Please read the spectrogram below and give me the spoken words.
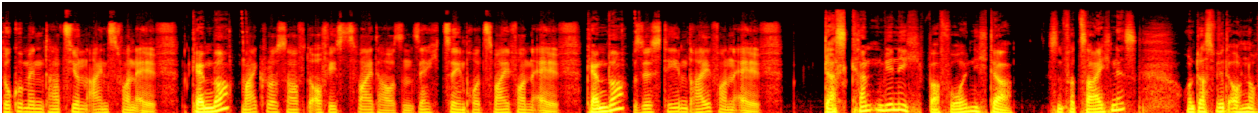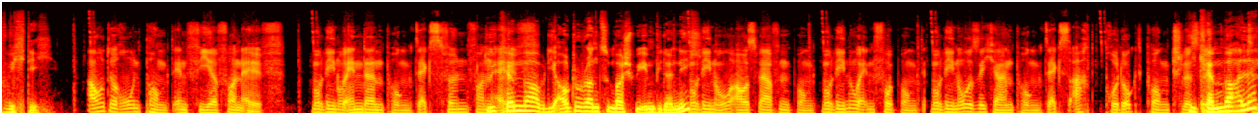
Dokumentation 1 von 11. Kennen wir? Microsoft Office 2016 Pro 2 von 11. Kennen wir? System 3 von 11. Das kannten wir nicht, war vorher nicht da. Ist ein Verzeichnis und das wird auch noch wichtig. Autoron.in 4 von 11. Molino ändern.x5 von Die 11. kennen wir, aber die Autorun zum Beispiel eben wieder nicht. Molino auswerfen. Molino Info. Molino sichern.x8 Produkt. Die kennen wir alle.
